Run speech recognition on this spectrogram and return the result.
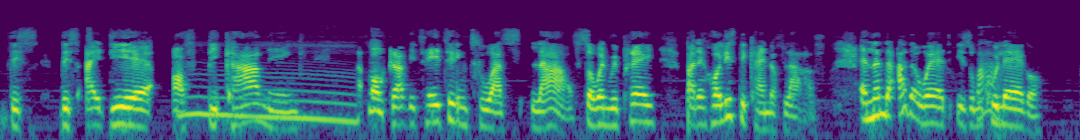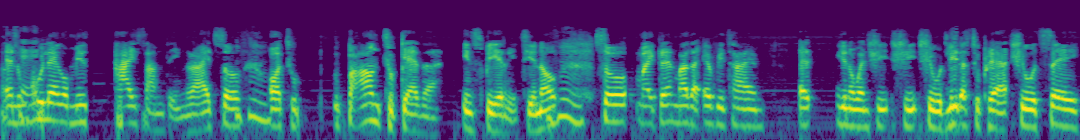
this, this idea of mm. becoming Mm-hmm. or gravitating towards love. So when we pray, but a holistic kind of love. And then the other word is Wow. umkulego. And Okay. umkulego means tie something, right? So, mm-hmm. or to, bound together in spirit, you know? Mm-hmm. So my grandmother every time, at, you know, when she, she, she would lead us to prayer, she would say,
